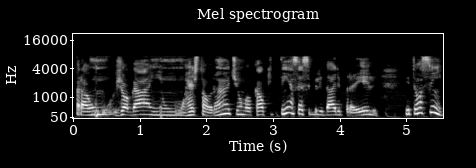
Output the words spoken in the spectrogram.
para um jogar em um restaurante, um local que tem acessibilidade para ele. Então, assim,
